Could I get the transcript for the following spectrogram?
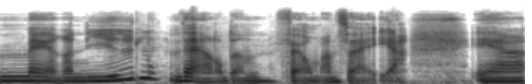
mer än julvärden får man säga. Eh,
